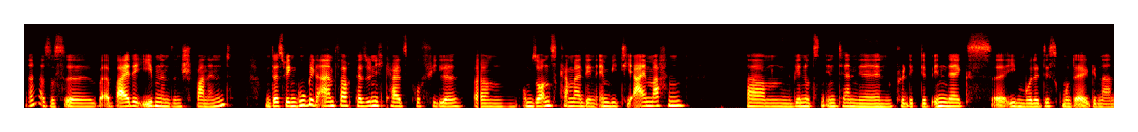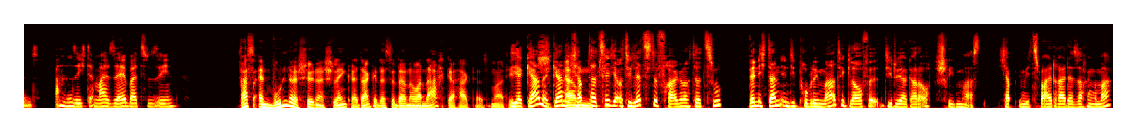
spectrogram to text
Ne? Also es, äh, beide Ebenen sind spannend. Und deswegen googelt einfach Persönlichkeitsprofile. Ähm, umsonst kann man den MBTI machen. Ähm, wir nutzen intern den Predictive Index, äh, eben wurde Disk-Modell genannt. An sich da mal selber zu sehen. Was ein wunderschöner Schlenker. Danke, dass du da nochmal nachgehakt hast, Martin. Ja, gerne, gerne. Ähm, ich habe tatsächlich auch die letzte Frage noch dazu. Wenn ich dann in die Problematik laufe, die du ja gerade auch beschrieben hast, ich habe irgendwie zwei, drei der Sachen gemacht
